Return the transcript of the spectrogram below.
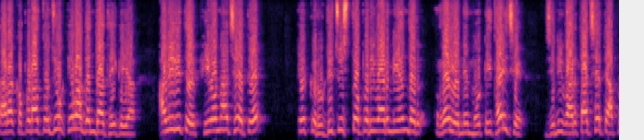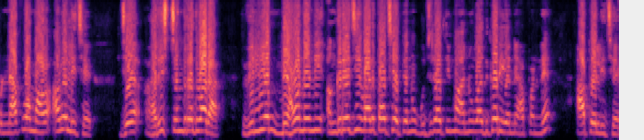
તારા કપડાં તો જો કેવા ગંદા થઈ ગયા. આવી રીતે ફિયોના છે તે એક રૂઢિચુસ્ત પરિવારની અંદર રહી અને મોટી થાય છે, જેની વાર્તા છે તે આપણને આપવામાં આવેલી છે, જે હરિશ્ચંદ્ર દ્વારા વિલિયમ મેહોનેની અંગ્રેજી વાર્તા છે તેનું ગુજરાતીમાં અનુવાદ કરી અને આપણને આપેલી છે.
